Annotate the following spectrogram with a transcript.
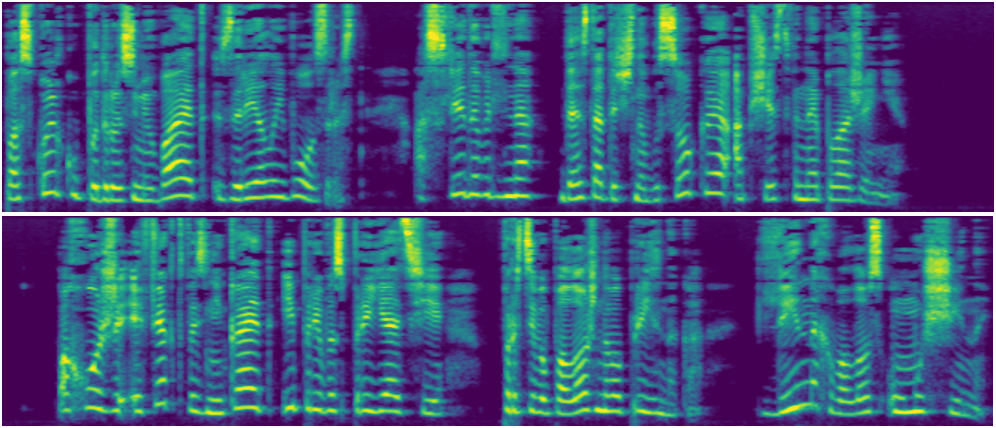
поскольку подразумевает зрелый возраст, а следовательно, достаточно высокое общественное положение. Похожий эффект возникает и при восприятии противоположного признака – длинных волос у мужчины.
